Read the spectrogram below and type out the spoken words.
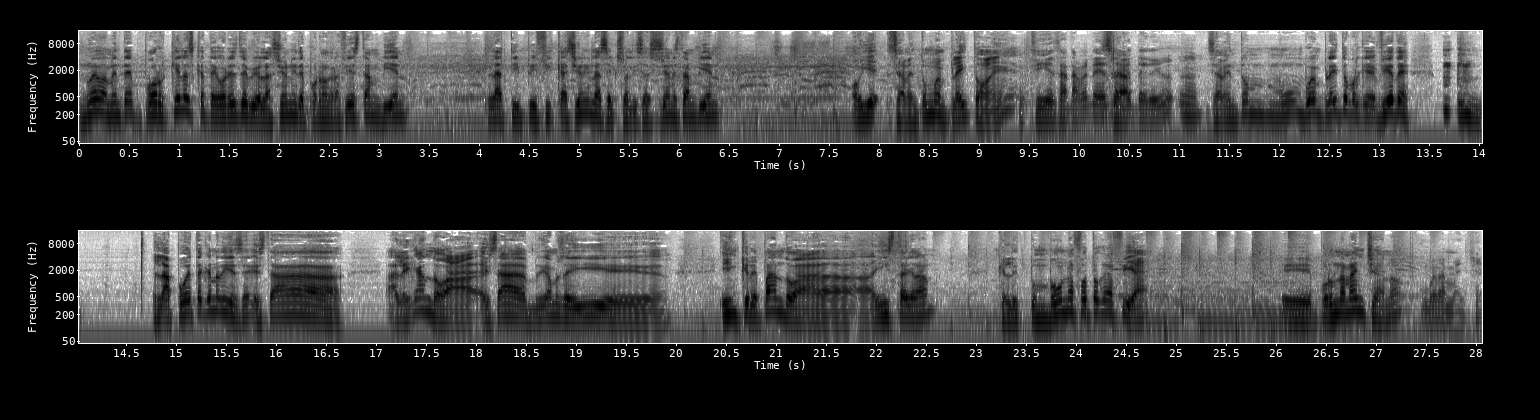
nuevamente, ¿por qué las categorías de violación y de pornografía están bien? La tipificación y la sexualización están bien. Oye, se aventó un buen pleito, ¿eh? Sí, exactamente eso que te digo. Uh, Se aventó un, un buen pleito porque, fíjate, la poeta canadiense está alegando, a, está, digamos, ahí eh, increpando a, a Instagram que le tumbó una fotografía eh, por una mancha, ¿no? Buena mancha.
